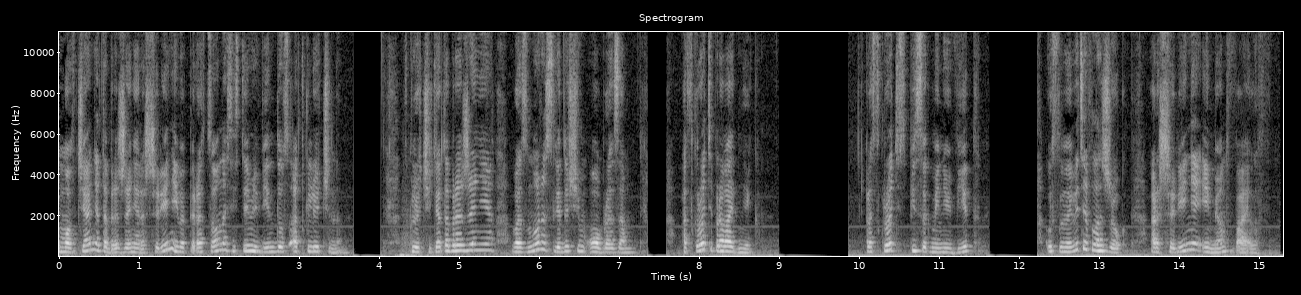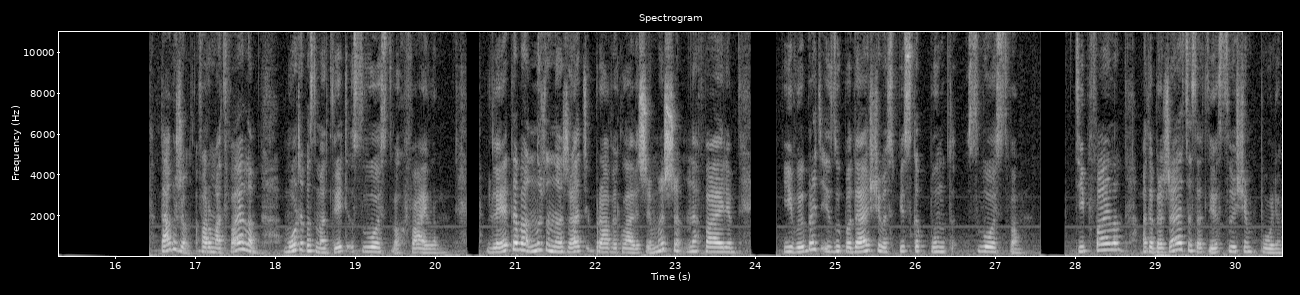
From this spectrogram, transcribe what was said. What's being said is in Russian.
умолчанию отображение расширений в операционной системе Windows отключено. Включить отображение возможно следующим образом. Откройте проводник. Раскройте список меню «Вид». Установите флажок «Расширение имен файлов». Также формат файла можно посмотреть в свойствах файла. Для этого нужно нажать правой клавишей мыши на файле и выбрать из выпадающего списка пункт «Свойства». Тип файла отображается в соответствующем поле.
